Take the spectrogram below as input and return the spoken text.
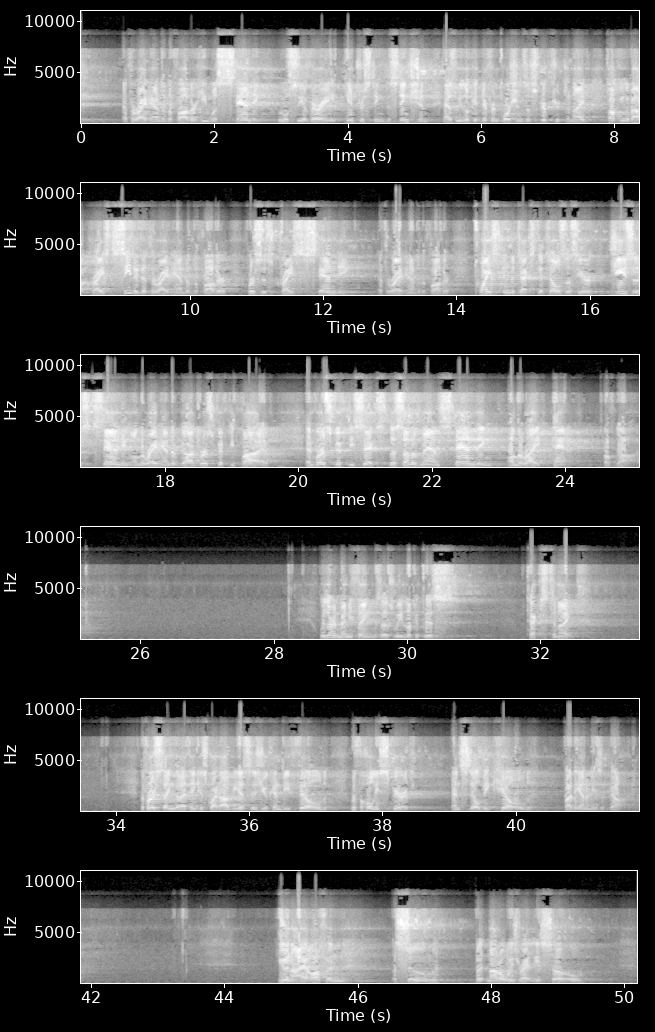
at the right hand of the Father, he was standing. We will see a very interesting distinction as we look at different portions of Scripture tonight, talking about Christ seated at the right hand of the Father versus Christ standing at the right hand of the Father. Twice in the text it tells us here, Jesus standing on the right hand of God, verse 55. And verse 56, the Son of Man standing on the right hand of God. We learn many things as we look at this text tonight. The first thing that I think is quite obvious is you can be filled with the Holy Spirit and still be killed by the enemies of God. You and I often assume, but not always rightly so,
